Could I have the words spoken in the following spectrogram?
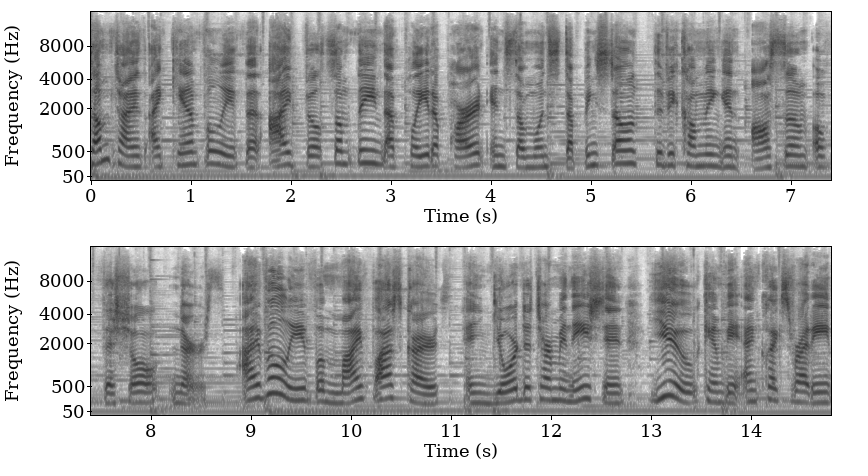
Sometimes I can't believe that I built something that played a part in someone's stepping stone to becoming an awesome official nurse. I believe with my flashcards and your determination, you can be NCLEX ready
